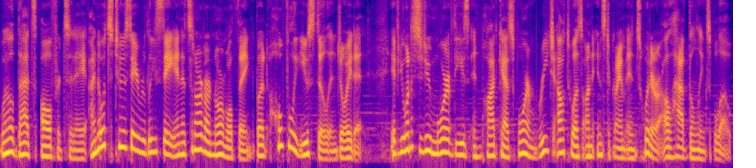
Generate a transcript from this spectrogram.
Well, that's all for today. I know it's Tuesday release day and it's not our normal thing, but hopefully you still enjoyed it. If you want us to do more of these in podcast form, reach out to us on Instagram and Twitter. I'll have the links below.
